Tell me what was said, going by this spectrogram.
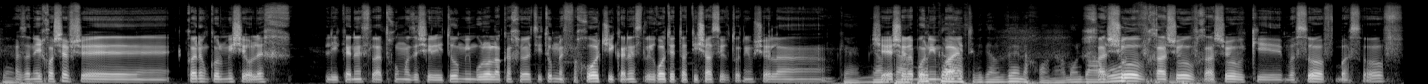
כן. אז אני חושב שקודם כל מי שהולך להיכנס לתחום הזה של איתום, אם הוא לא לקח יועץ איתום, לפחות שייכנס לראות את התשעה סרטונים של ה... כן, שיש של הבונים הפודקאסט וגם זה נכון, המון בערוץ. חשוב, חשוב, חשוב, כי בסוף, בסוף,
